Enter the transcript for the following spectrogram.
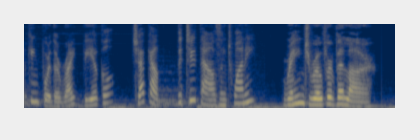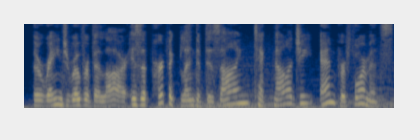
Looking for the right vehicle? Check out the 2020 Range Rover Velar. The Range Rover Velar is a perfect blend of design, technology, and performance.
